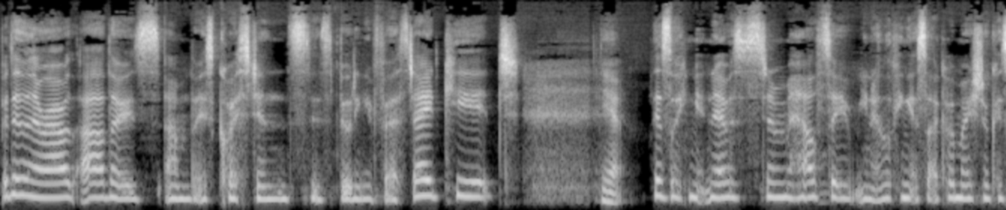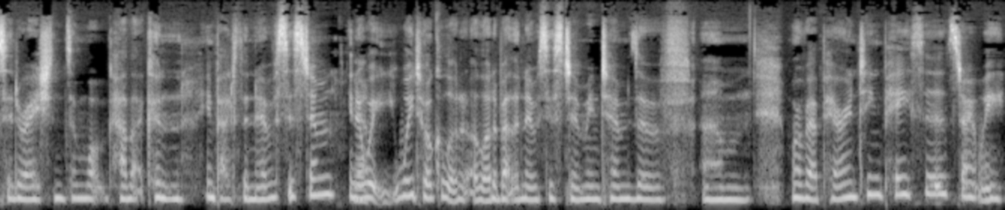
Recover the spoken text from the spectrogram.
but then there are are those um, those questions. There's building your first aid kit. Yeah. There's looking at nervous system health. So you know, looking at psycho emotional considerations and what how that can impact the nervous system. You know, we we talk a lot a lot about the nervous system in terms of um, more of our parenting pieces, don't we?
